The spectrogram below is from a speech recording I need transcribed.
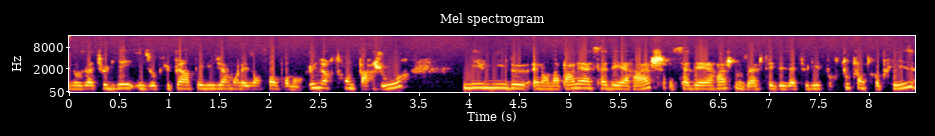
Nos ateliers, ils occupaient intelligemment les enfants pendant 1h30 par jour ni une ni deux. Elle en a parlé à sa DRH. Sa DRH nous a acheté des ateliers pour toute l'entreprise.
